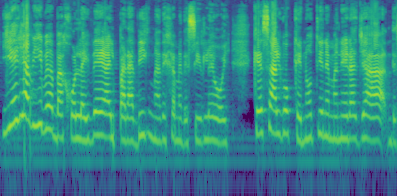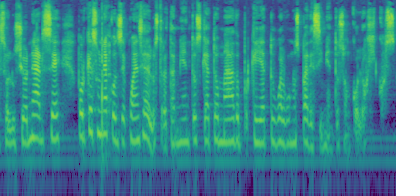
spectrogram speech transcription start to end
Y ella vive bajo la idea, el paradigma, déjame decirle hoy, que es algo que no tiene manera ya de solucionarse porque es una consecuencia de los tratamientos que ha tomado, porque ella tuvo algunos padecimientos oncológicos.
